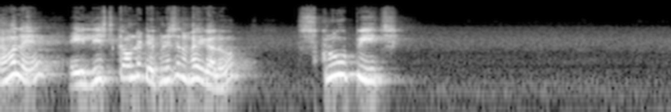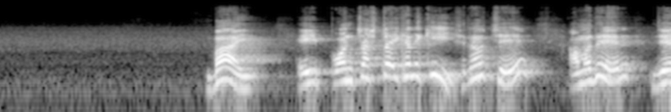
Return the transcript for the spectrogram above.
তাহলে এই লিস্ট কাউন্টের ডেফিনেশন হয়ে গেল স্ক্রু পিচ বাই এই পঞ্চাশটা এখানে কি? সেটা হচ্ছে আমাদের যে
